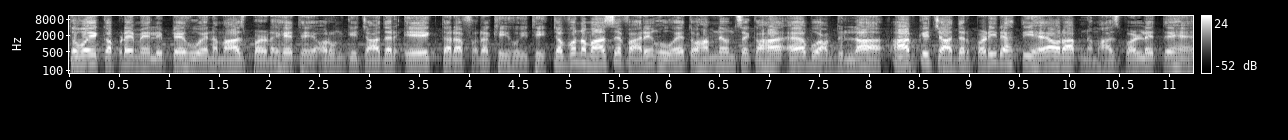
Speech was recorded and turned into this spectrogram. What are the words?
تو وہ ایک کپڑے میں لپٹے ہوئے نماز پڑھ رہے تھے اور ان کی چادر ایک طرف رکھی ہوئی تھی۔ جب وہ نماز سے فارغ ہوئے تو ہم نے ان سے کہا، اے ابو عبداللہ، آپ کی چادر پڑی رہتی ہے اور آپ نماز پڑھ لیتے ہیں۔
